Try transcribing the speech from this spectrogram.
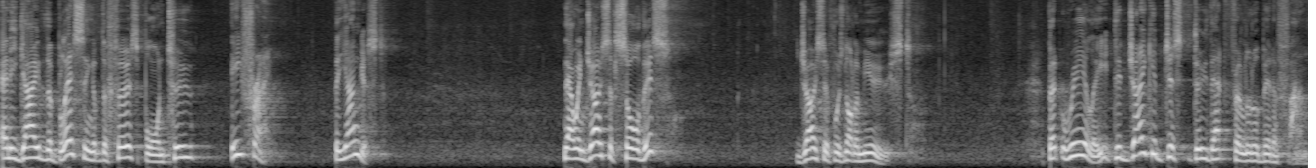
And he gave the blessing of the firstborn to Ephraim, the youngest. Now, when Joseph saw this, Joseph was not amused. But really, did Jacob just do that for a little bit of fun?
